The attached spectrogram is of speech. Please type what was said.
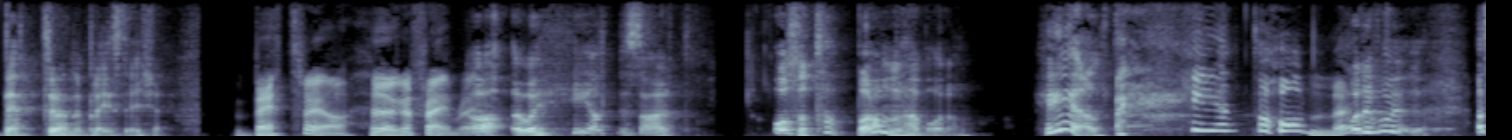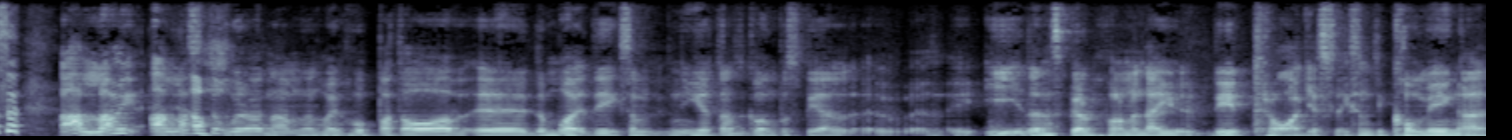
bättre än en Playstation. Bättre ja. Högre framerate. Ja, det var helt bisarrt. Och så tappade de den här bollen. Helt! Helt och hållet. Och det var Alltså, alla, alla stora namnen har ju hoppat av. Eh, De har, det är liksom, nyheterna som kommer på spel eh, i den spelplattformen, det är ju, det är tragiskt. Liksom. Det kommer ju inga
